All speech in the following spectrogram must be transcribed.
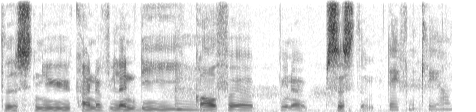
this new kind of Lindy Mm. golfer you know system. Definitely, yeah.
